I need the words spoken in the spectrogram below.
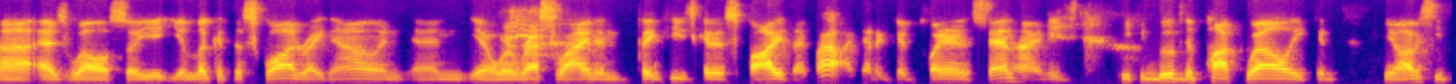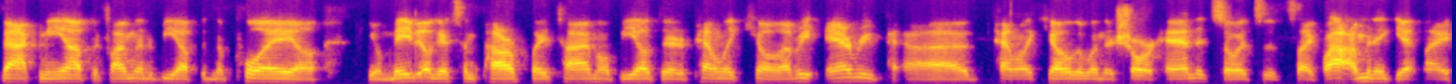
uh, as well. So you, you look at the squad right now, and and you know where Ristolainen and think he's going to spot. He's like, wow, I got a good player in Sanheim. He's he can move the puck well. He can you know obviously back me up if I'm going to be up in the play. I'll, you know, maybe I'll get some power play time. I'll be out there to penalty kill every every uh, penalty kill when they're shorthanded. So it's it's like wow, I'm going to get my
